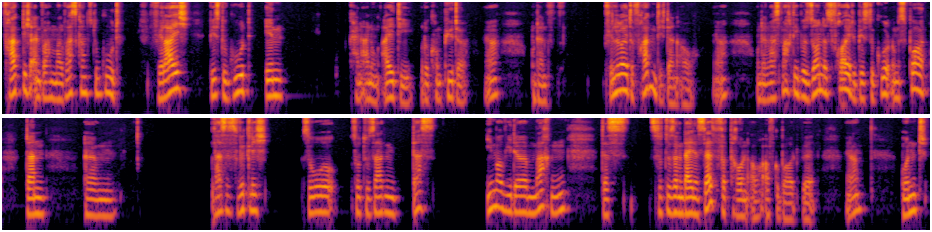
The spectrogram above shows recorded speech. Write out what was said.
Frag dich einfach mal, was kannst du gut? Vielleicht bist du gut in keine Ahnung, IT oder Computer, ja. Und dann, viele Leute fragen dich dann auch, ja. Und dann, was macht dir besonders Freude? Bist du gut im Sport? Dann ähm, lass es wirklich so sozusagen das immer wieder machen, dass sozusagen dein Selbstvertrauen auch aufgebaut wird. Ja? Und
